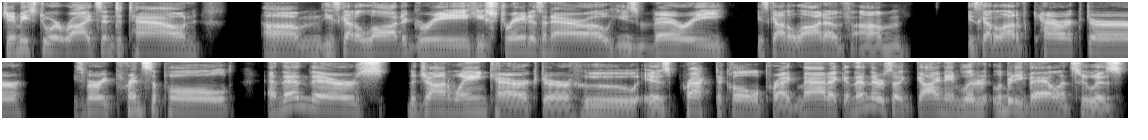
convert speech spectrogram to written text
Jimmy Stewart rides into town. Um, he's got a law degree. He's straight as an arrow. He's very. He's got a lot of um, He's got a lot of character. He's very principled. And then there's the John Wayne character who is practical, pragmatic. And then there's a guy named Liberty Valance who is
